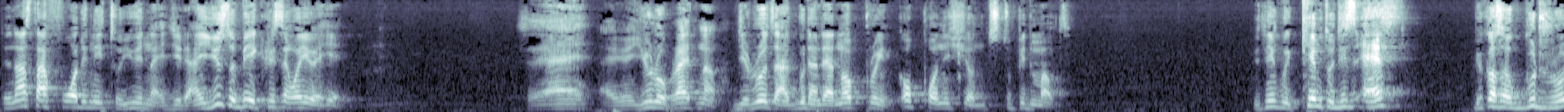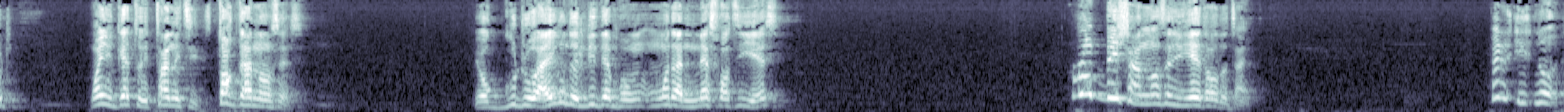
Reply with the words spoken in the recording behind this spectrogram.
They now start forwarding it to you in Nigeria. And you used to be a Christian when you were here. Say, eh, in Europe right now. The roads are good and they're not praying. God punish your stupid mouth. You think we came to this earth because of good road? When you get to eternity, stop that nonsense. Your good road, are you going to lead them for more than the next 40 years? Rubbish and nonsense you hear it all the time. But you know,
